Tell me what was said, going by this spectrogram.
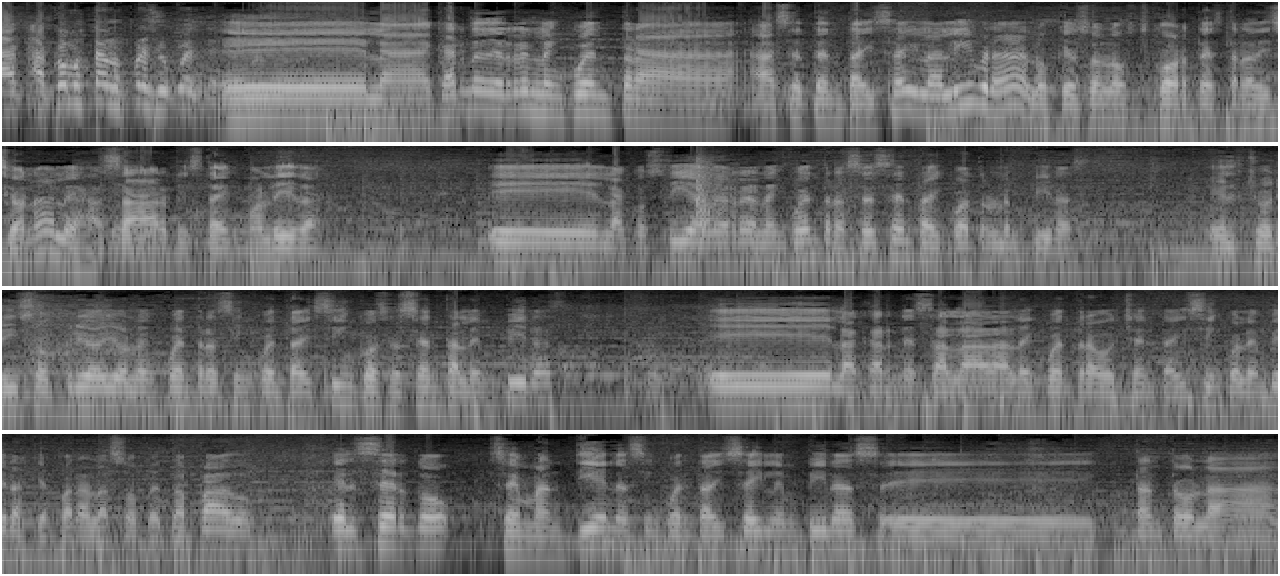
¿a, a cómo están los precios? Cuéntenos. Eh, la carne de res la encuentra a 76 la libra, lo que son los cortes tradicionales, azar, bistec, molida. Eh, la costilla de res la encuentra a 64 lempiras. El chorizo criollo la encuentra a 55, 60 lempiras. Eh, la carne salada la encuentra a 85 lempiras, que es para la sopa tapado. El cerdo se mantiene a 56 lempiras, eh, tanto la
